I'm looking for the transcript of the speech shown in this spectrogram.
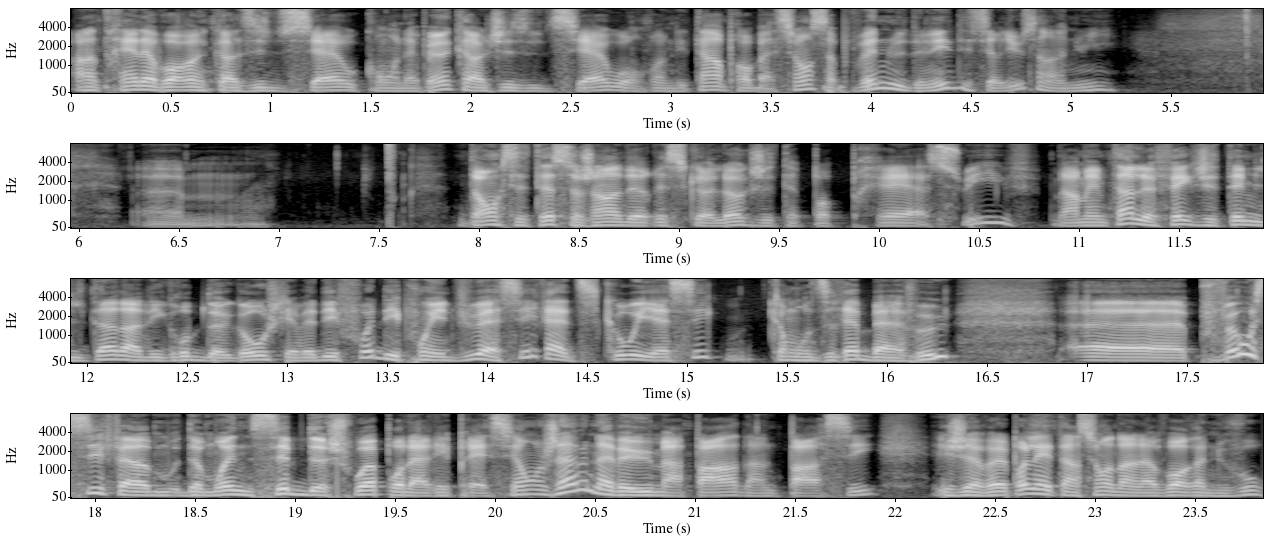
en train d'avoir un casier judiciaire ou qu'on avait un casier judiciaire ou on était en probation, ça pouvait nous donner des sérieux ennuis. Euh, donc, c'était ce genre de risque-là que j'étais pas prêt à suivre. Mais en même temps, le fait que j'étais militant dans des groupes de gauche qui avaient des fois des points de vue assez radicaux et assez, comme on dirait, baveux, euh, pouvait aussi faire de moi une cible de choix pour la répression. J'en avais eu ma part dans le passé et je n'avais pas l'intention d'en avoir à nouveau.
